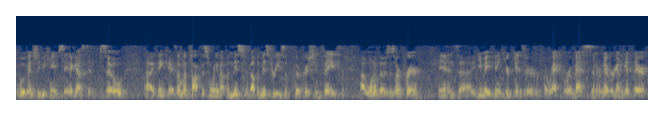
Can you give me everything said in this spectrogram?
who eventually became St. Augustine. So I think as I'm going to talk this morning about the mis- about the mysteries of Christian faith, uh, one of those is our prayer. And uh, you may think your kids are a wreck or a mess and are never going to get there.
